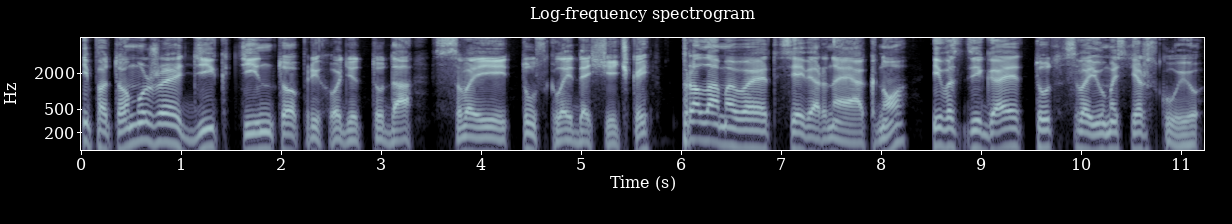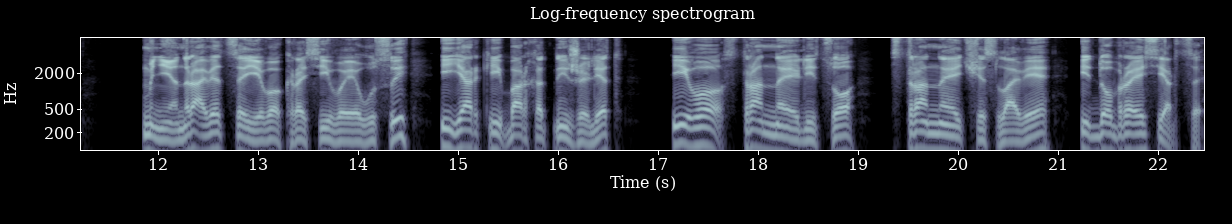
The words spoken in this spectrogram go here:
И потом уже Дик Тинто приходит туда с своей тусклой дощечкой, проламывает северное окно и воздвигает тут свою мастерскую. Мне нравятся его красивые усы и яркий бархатный жилет, его странное лицо, странное тщеславие и доброе сердце.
